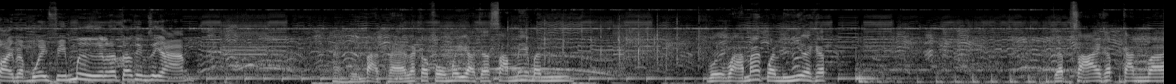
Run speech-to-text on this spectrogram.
ต่อยแบบมวยฝีมือแล้วครับทัพทิมสยาม เห็นบาดแผลแล้วก็คงไม่อยากจะซ้ำให้มันเวอร์หวามากกว่านี้เลยครับยับซ้ายครับกันไว้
